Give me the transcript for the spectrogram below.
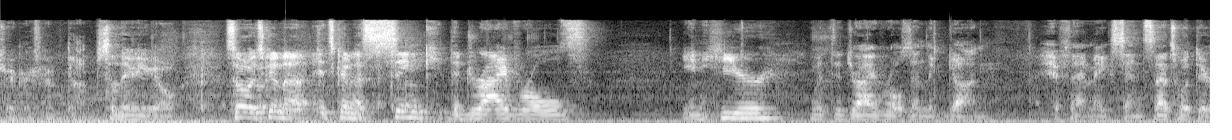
Triggers hooked up. So there you go. So it's gonna it's gonna sync the drive rolls in here with the drive rolls in the gun, if that makes sense. That's what they're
